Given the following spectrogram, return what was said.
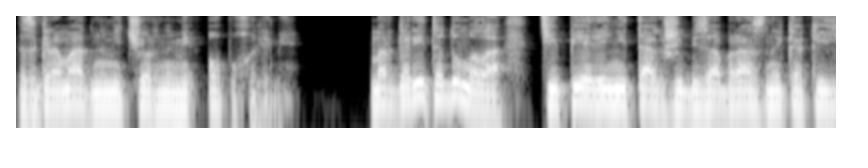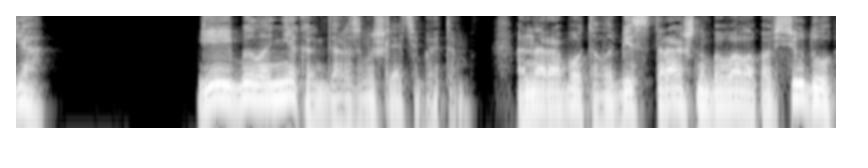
с громадными черными опухолями. Маргарита думала, теперь они так же безобразны, как и я. Ей было некогда размышлять об этом. Она работала, бесстрашно бывала повсюду,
